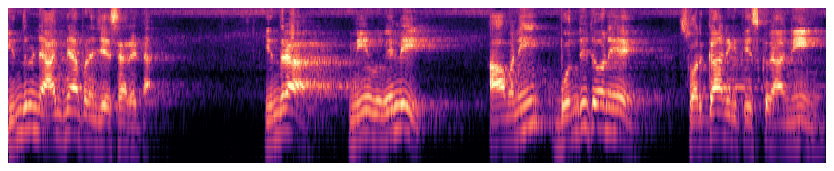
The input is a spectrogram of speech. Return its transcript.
ఇంద్రుని ఆజ్ఞాపన చేశారట. ఇంద్ర నీవు వెళ్ళి ఆమెని బొందితోనే స్వర్గానికి తీసుకురా అని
